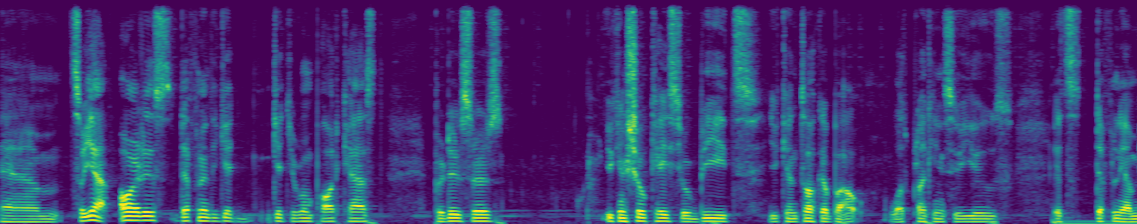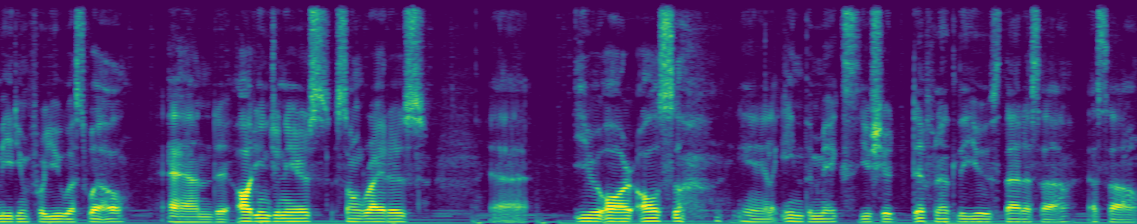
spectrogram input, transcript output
um, so yeah, artists definitely get get your own podcast. Producers, you can showcase your beats. You can talk about what plugins you use. It's definitely a medium for you as well. And uh, audio engineers, songwriters, uh, you are also in, like in the mix. You should definitely use that as a as a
